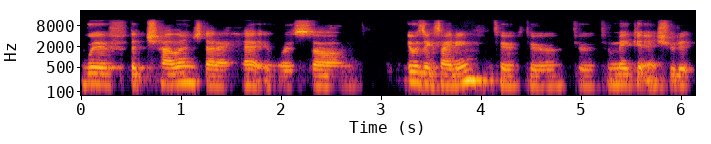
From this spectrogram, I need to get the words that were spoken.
with the challenge that I had, it was um, it was exciting to, to to to make it and shoot it.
